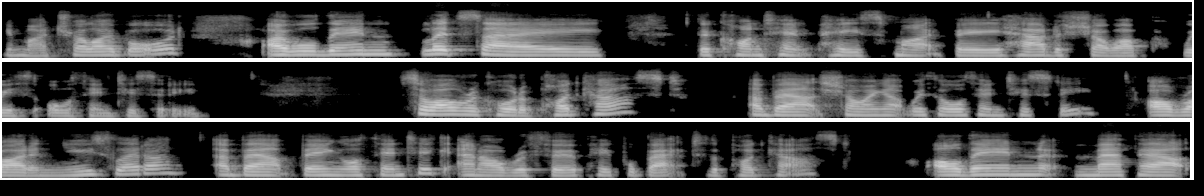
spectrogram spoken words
in my Trello board, I will then let's say the content piece might be how to show up with authenticity. So I'll record a podcast about showing up with authenticity. I'll write a newsletter about being authentic and I'll refer people back to the podcast. I'll then map out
